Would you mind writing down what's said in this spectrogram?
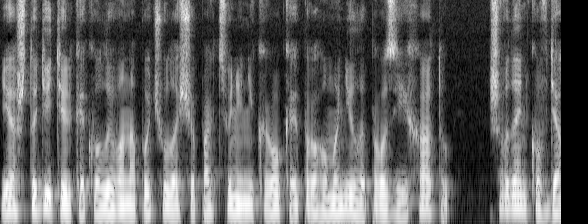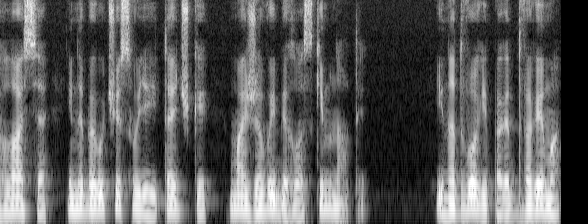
І аж тоді, тільки коли вона почула, що парцюніні кроки прогомоніли проз її хату, швиденько вдяглася і, не беручи своєї течки, майже вибігла з кімнати. І на дворі перед дверима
